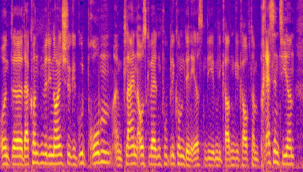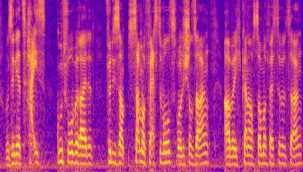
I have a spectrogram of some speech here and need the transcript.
Und äh, da konnten wir die neuen Stücke gut proben, einem kleinen ausgewählten Publikum, den ersten, die eben die Karten gekauft haben, präsentieren und sind jetzt heiß, gut vorbereitet für die Sum Summer Festivals, wollte ich schon sagen, aber ich kann auch Summer Festivals sagen.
